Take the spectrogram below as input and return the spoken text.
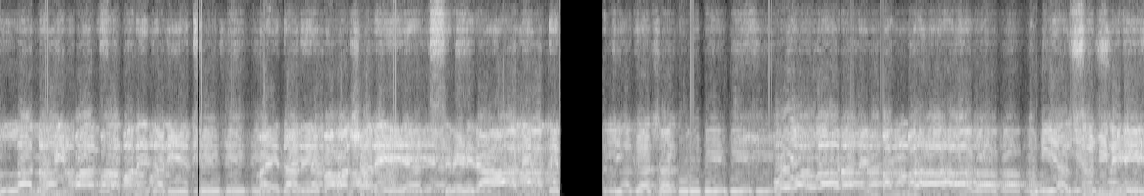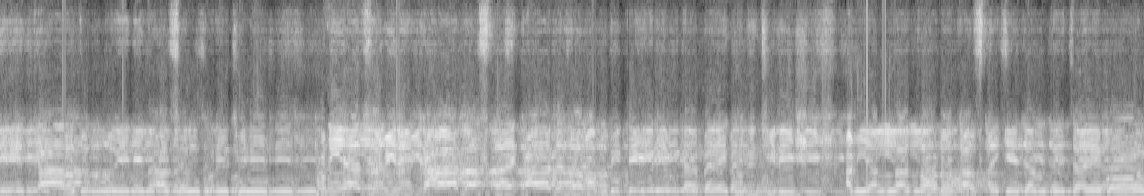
আল্লাহ নবী পাক জবানে জানিয়েছে, ময়দানের মহাশরে এক শ্রেণির আলেমদের জিজ্ঞাসা করবে, ও দুনিয়ার জমিনে কার জন্য করেছিলি? দুনিয়ার জমিনে কার রাস্তায় কার জবান দিতে এলেমটা ব্যয় আমি আল্লাহ তোর কাছ থেকে জানতে চাই, বল।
